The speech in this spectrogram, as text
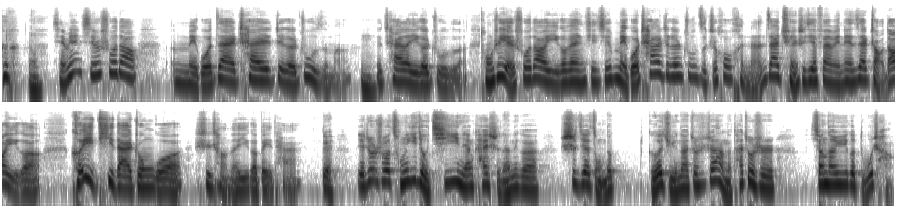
嗯前面其实说到。嗯，美国在拆这个柱子嘛，嗯。就拆了一个柱子，同时也说到一个问题，其实美国拆了这根柱子之后，很难在全世界范围内再找到一个可以替代中国市场的一个备胎。对，也就是说，从一九七一年开始的那个世界总的格局呢，就是这样的，它就是相当于一个赌场，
